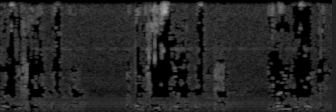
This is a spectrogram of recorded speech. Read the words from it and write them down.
強すぎるんですね。また、自ですね。の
